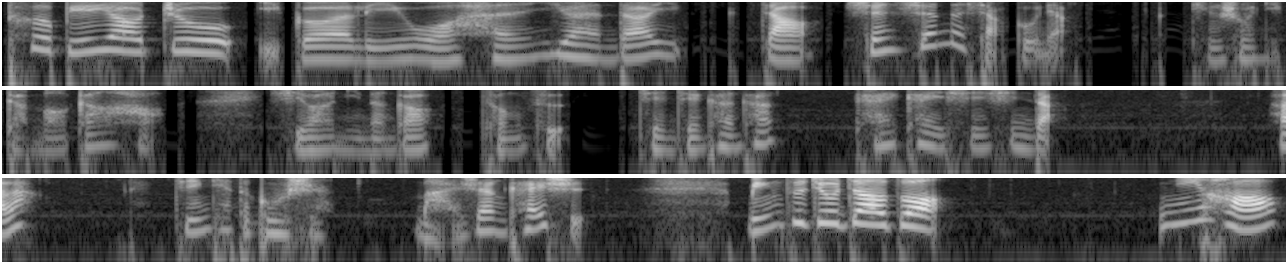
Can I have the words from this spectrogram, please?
特别要祝一个离我很远的叫萱萱的小姑娘。听说你感冒刚好，希望你能够从此健健康康、开开心心的。好啦，今天的故事马上开始，名字就叫做《你好，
